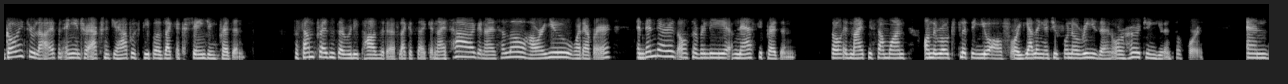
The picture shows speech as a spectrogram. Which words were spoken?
going through life and any interactions you have with people is like exchanging presents. So some presents are really positive, like it's like a nice hug, a nice hello, how are you, whatever. And then there is also really nasty presents. So it might be someone on the road flipping you off or yelling at you for no reason or hurting you and so forth. And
